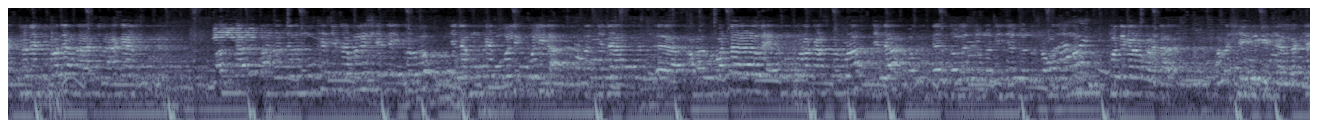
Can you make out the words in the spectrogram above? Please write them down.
একজনের বিপদে আমরা একজন আগে যেটা মুখে বলি বলি না যেটা আমার হবে এমন কোনো কাজ করব না, যেটা দলের জন্য, নিজের জন্য, সমাজের জন্য ক্ষতিকারক করে না আমরা সেই দিকে খেয়াল রাখলে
